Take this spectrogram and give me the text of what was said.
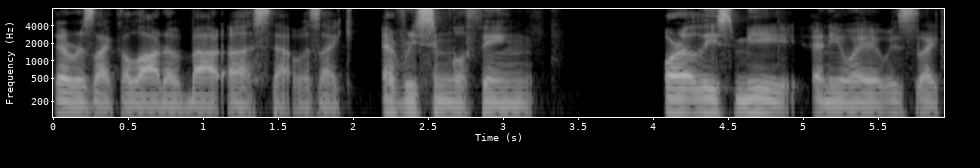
There was like a lot about us that was like every single thing, or at least me anyway. It was like,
